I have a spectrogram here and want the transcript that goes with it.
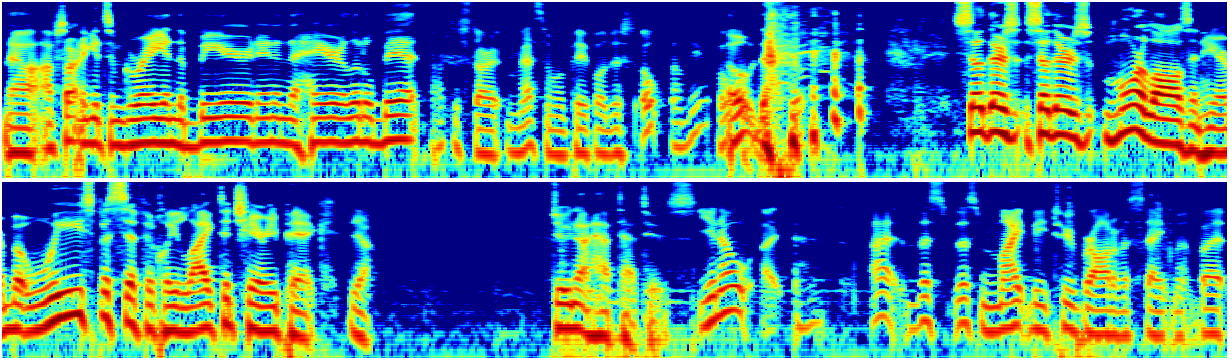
Now, I'm starting to get some gray in the beard and in the hair a little bit. I'll just start messing with people. Just oh, I'm here. Oh, Oh, so there's so there's more laws in here, but we specifically like to cherry pick. yeah. Do not have tattoos. You know, I, I, this this might be too broad of a statement, but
